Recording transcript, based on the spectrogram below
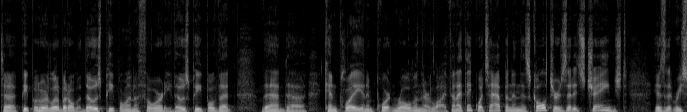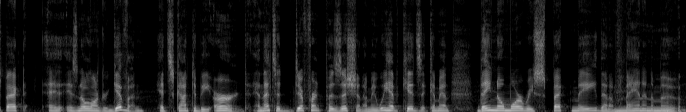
to people who are a little bit older, those people in authority, those people that that uh, can play an important role in their life. And I think what's happened in this culture is that it's changed, is that respect is no longer given it's got to be earned. And that's a different position. I mean, we have kids that come in, they no more respect me than a man in the moon.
